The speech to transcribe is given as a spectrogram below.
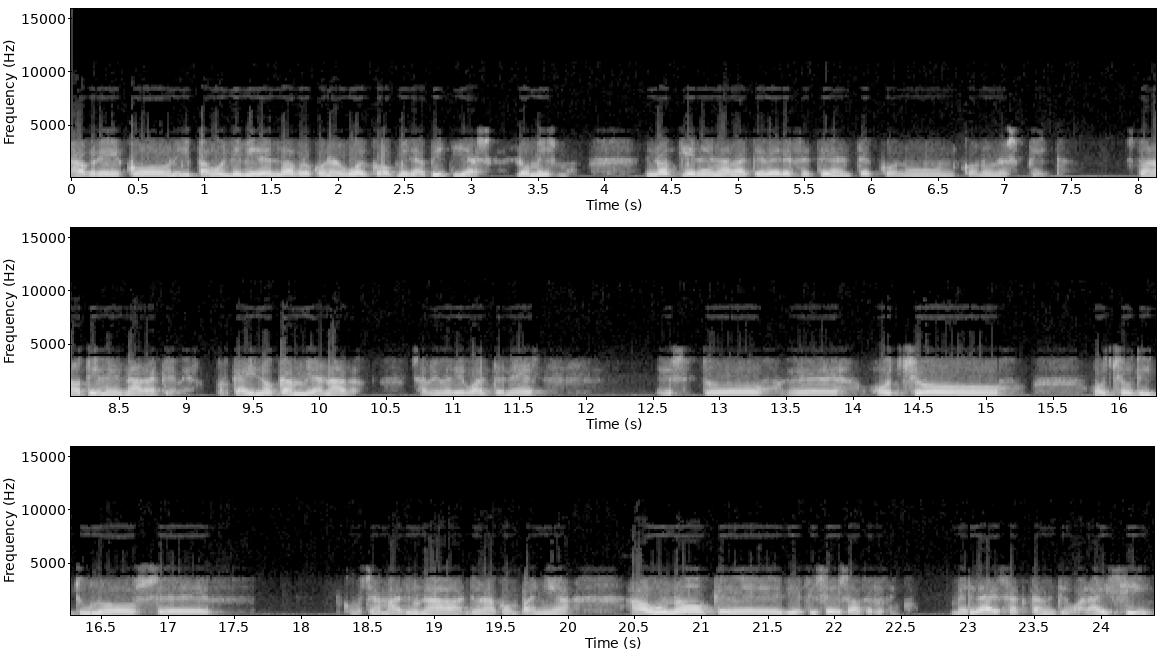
abre con y pago el dividendo abro con el hueco, mira, BIT y ASC, lo mismo. No tiene nada que ver efectivamente con un, con un split. Esto no tiene nada que ver, porque ahí no cambia nada. O sea, a mí me da igual tener esto eh, ocho, ocho títulos, eh, ¿cómo se llama?, de una, de una compañía a uno que 16 a 0,5. Me da exactamente igual. Ahí sí,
